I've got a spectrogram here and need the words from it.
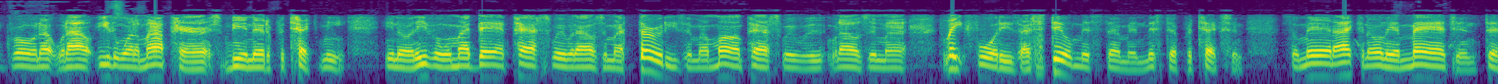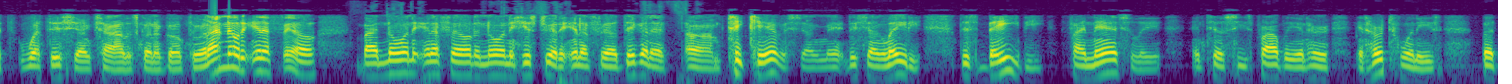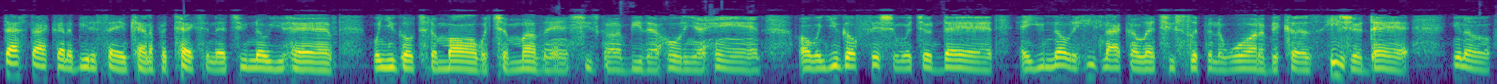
growing up without either one of my parents being there to protect me. You know, and even when my dad passed away when I was in my 30s and my mom passed away when I was in my late 40s, I still miss them and miss their protection. So man, I can only imagine that what this young child is going to go through. And I know the NFL, by knowing the NFL and knowing the history of the NFL, they're going to um, take care of this young man, this young lady, this baby financially until she's probably in her in her 20s but that's not going to be the same kind of protection that you know you have when you go to the mall with your mother and she's going to be there holding your hand, or when you go fishing with your dad and you know that he's not going to let you slip in the water because he's your dad. You know,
